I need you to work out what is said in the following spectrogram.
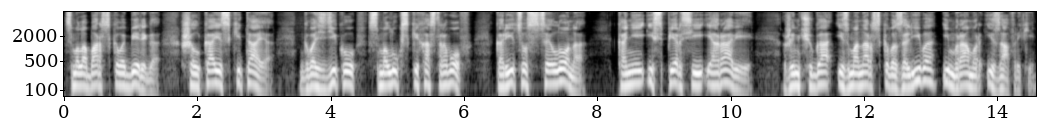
с Малабарского берега, шелка из Китая, гвоздику с Малукских островов, корицу с Цейлона, коней из Персии и Аравии – жемчуга из Монарского залива и мрамор из Африки.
